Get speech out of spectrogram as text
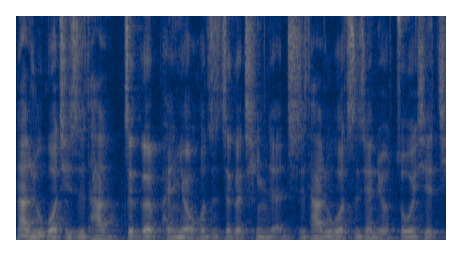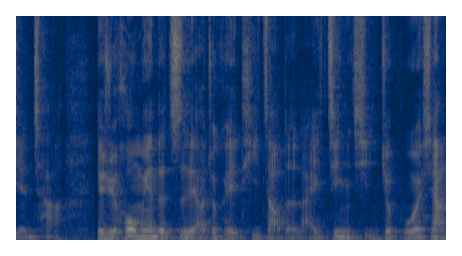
那如果其实他这个朋友或者这个亲人，其实他如果之前有做一些检查，也许后面的治疗就可以提早的来进行，就不会像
